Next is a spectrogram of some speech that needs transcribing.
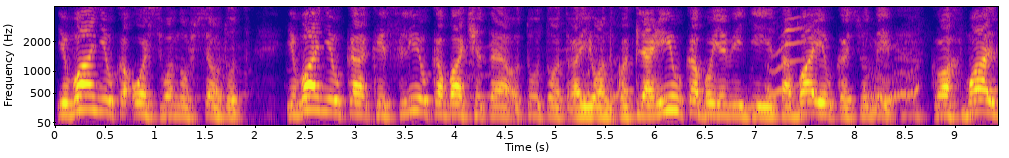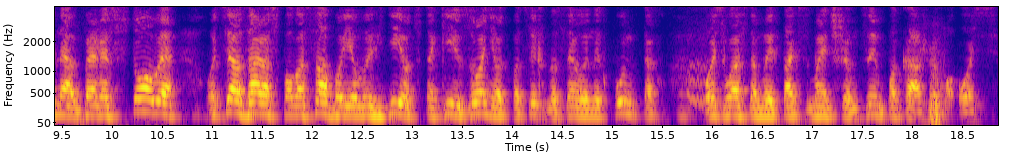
Іванівка, ось воно все тут. Іванівка, Кислівка, бачите, тут от район Котлярівка, бойові дії, Табаївка, сюди Крохмальне, Берестове. Оця зараз полоса бойових дій, от в такій зоні, от по цих населених пунктах. Ось, власне, ми їх так з меншим цим покажемо. Ось.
